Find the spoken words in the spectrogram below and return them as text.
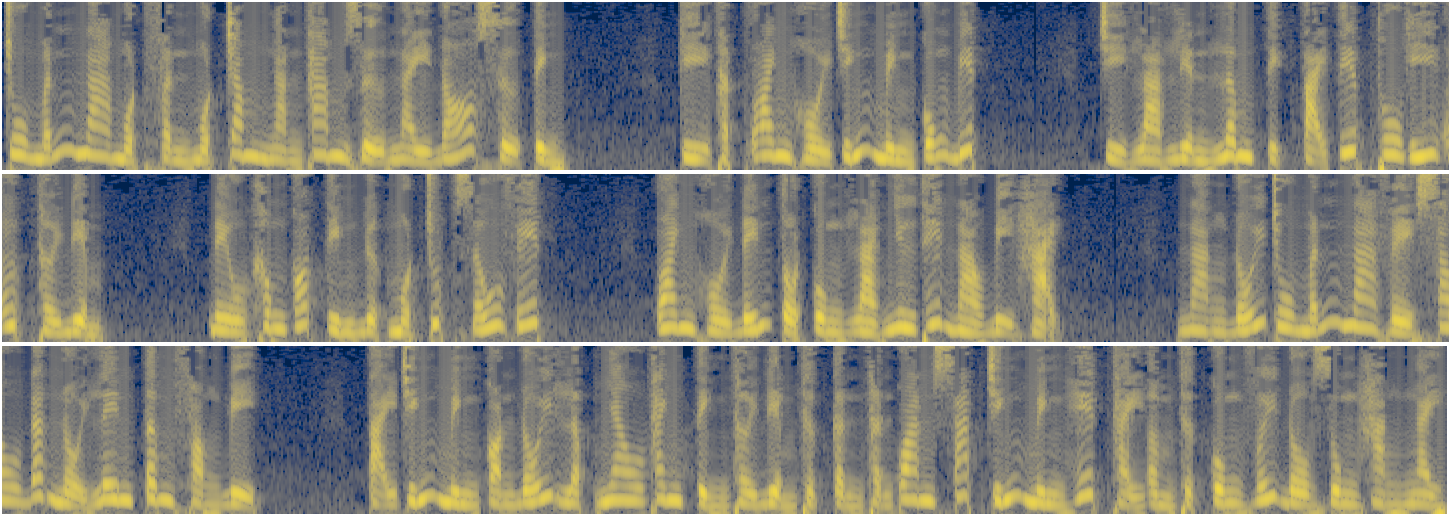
chu mẫn na một phần một trăm ngàn tham dự này đó sự tình, kỳ thật oanh hồi chính mình cũng biết, chỉ là liền lâm tịch tại tiếp thu ký ức thời điểm, đều không có tìm được một chút dấu vết, oanh hồi đến tột cùng là như thế nào bị hại, nàng đối chu mẫn na về sau đã nổi lên tâm phòng bị, tại chính mình còn đối lập nhau thanh tỉnh thời điểm thực cẩn thận quan sát chính mình hết thảy ẩm thực cùng với đồ dùng hàng ngày,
